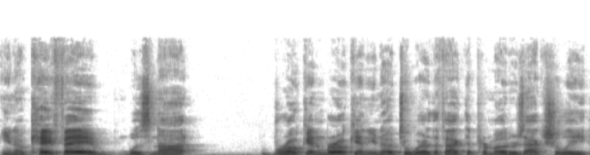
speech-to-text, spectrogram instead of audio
you know, kayfabe was not broken broken you know to where the fact that promoters actually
